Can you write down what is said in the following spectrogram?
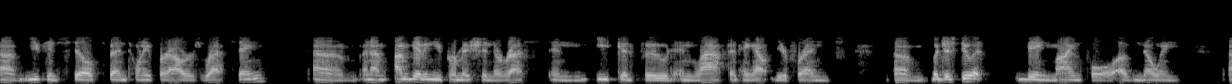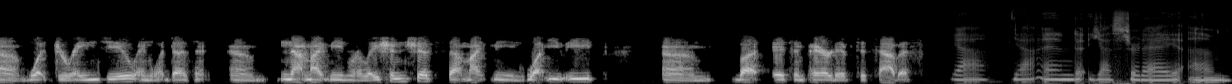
um, you can still spend 24 hours resting. Um, and I'm, I'm giving you permission to rest and eat good food and laugh and hang out with your friends. Um, but just do it being mindful of knowing um, what drains you and what doesn't. Um, and that might mean relationships. That might mean what you eat. Um, but it's imperative to Sabbath. yeah, yeah. And yesterday, um,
